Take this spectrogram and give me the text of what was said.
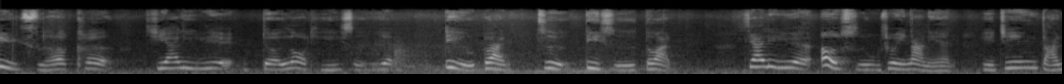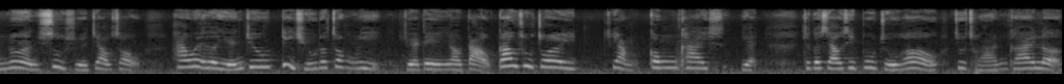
第十二课：伽利略的肉体实验，第五段至第十段。伽利略二十五岁那年，已经担任数学教授。他为了研究地球的重力，决定要到高处做一项公开实验。这个消息不久后就传开了。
